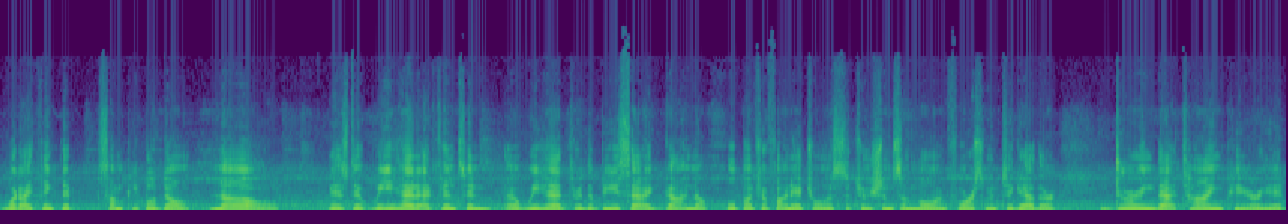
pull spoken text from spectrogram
what I think that some people don't know is that we had at FinCEN, uh, we had through the BSAG gotten a whole bunch of financial institutions and law enforcement together during that time period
